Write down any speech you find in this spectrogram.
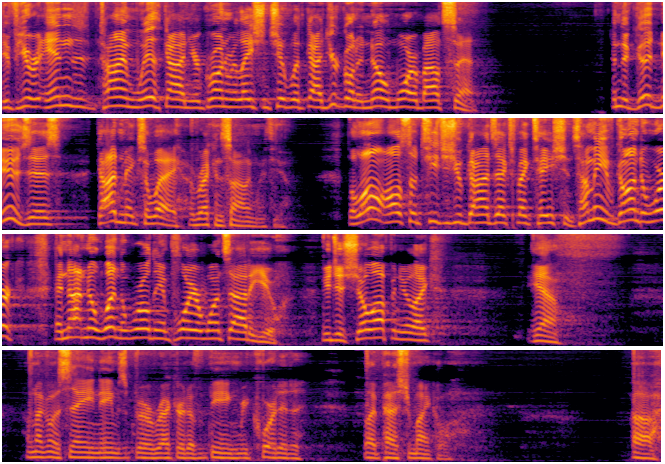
If you're in time with God and you're growing relationship with God, you're going to know more about sin. And the good news is, God makes a way of reconciling with you. The law also teaches you God's expectations. How many have gone to work and not know what in the world the employer wants out of you? You just show up and you're like, yeah, I'm not going to say names for a record of being recorded by Pastor Michael. Uh,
